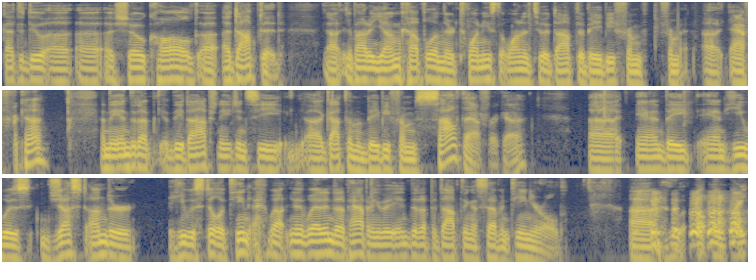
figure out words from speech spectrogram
got to do a, a, a show called uh, Adopted uh, about a young couple in their 20s that wanted to adopt a baby from, from uh, Africa. And they ended up, the adoption agency uh, got them a baby from South Africa. Uh, and they and he was just under he was still a teen well you know, what ended up happening they ended up adopting a 17 year old uh, who, a, white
